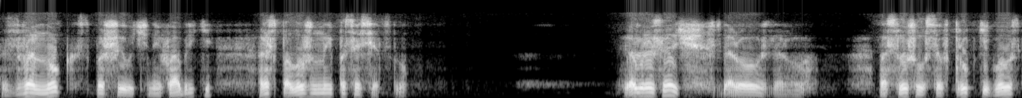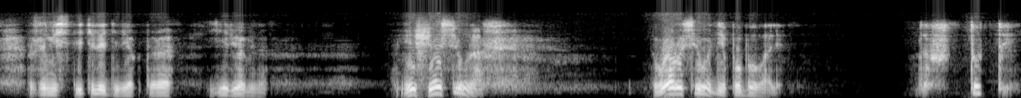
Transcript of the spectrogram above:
звонок с пошивочной фабрики, расположенные по соседству. «Федор Исаевич, здорово, здорово!» Послышался в трубке голос заместителя директора Еремина. «Несчастье у нас. Воры сегодня побывали». «Да что ты?»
